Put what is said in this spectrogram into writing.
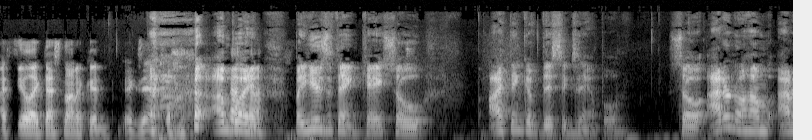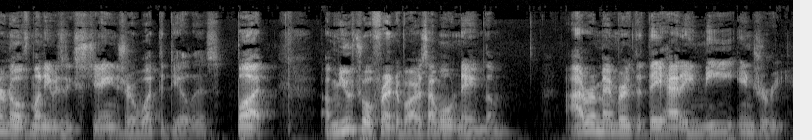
I feel like that's not a good example. I'm playing, but here's the thing. Okay, so I think of this example. So I don't know how I don't know if money was exchanged or what the deal is, but a mutual friend of ours, I won't name them, I remember that they had a knee injury.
